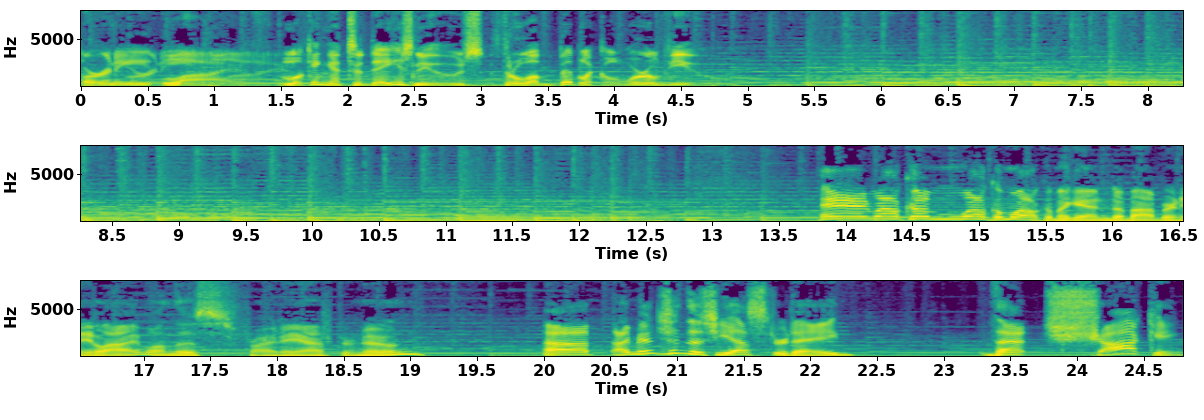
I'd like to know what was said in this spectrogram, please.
Burney Live. Looking at today's news through a biblical worldview. And welcome, welcome, welcome again to Bob Burney Live on this Friday afternoon. Uh, I mentioned this yesterday that shocking,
